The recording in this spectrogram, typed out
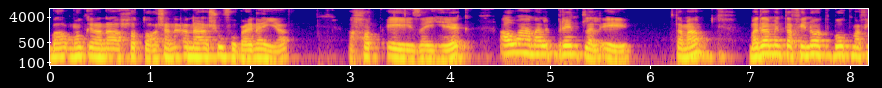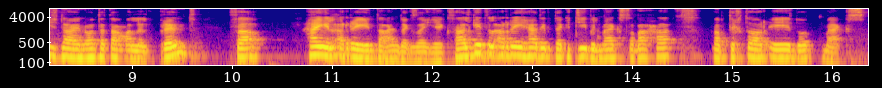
ممكن أنا أحطه عشان أنا أشوفه بعينيا أحط A زي هيك أو أعمل print لل A تمام؟ ما دام أنت في notebook ما فيش داعي إنه أنت تعمل ال print فهي ال array أنت عندك زي هيك. فهلقيت ال array هذه بدك تجيب ال max تبعها فبتختار A dot max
